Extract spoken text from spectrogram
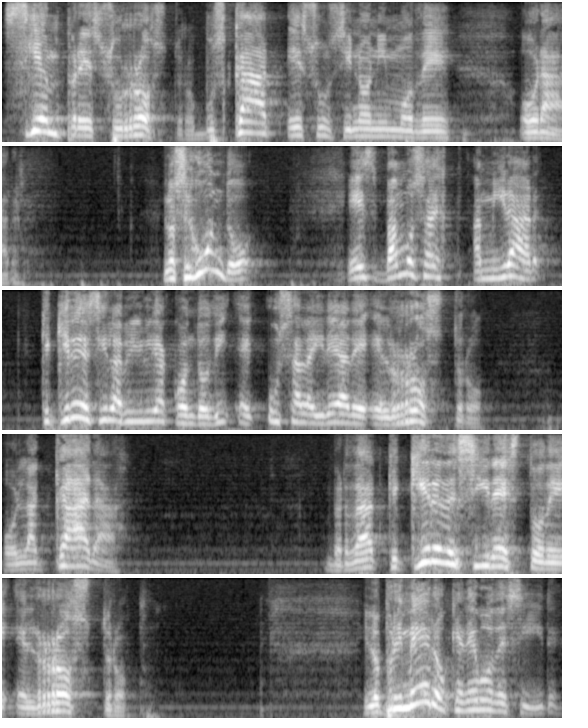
siempre su rostro. Buscad es un sinónimo de orar. Lo segundo es, vamos a, mirar qué quiere decir la Biblia cuando eh, usa la idea de el rostro o la cara. ¿Verdad? ¿Qué quiere decir esto de el rostro? Y lo primero que debo decir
